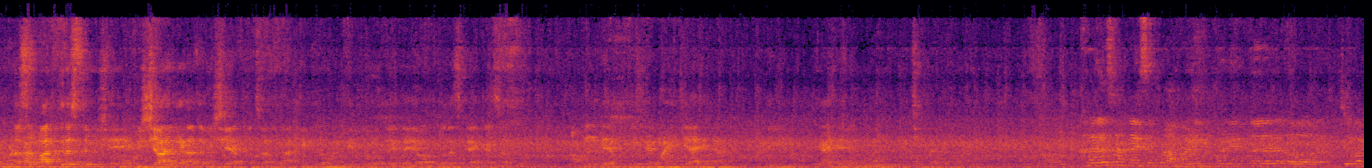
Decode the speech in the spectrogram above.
थोडासा वादग्रस्त विषय आहे. विषयांगणाचा विषय आता चालू आहे. अतिक्रमण किती होतंय त्याच्यावर बरंच काय काय चालू म्हणजे आहे. आपल्याला माहिती आहे का आणि काय खरं सांगायचं प्रामाणिकपणे तर जेव्हा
